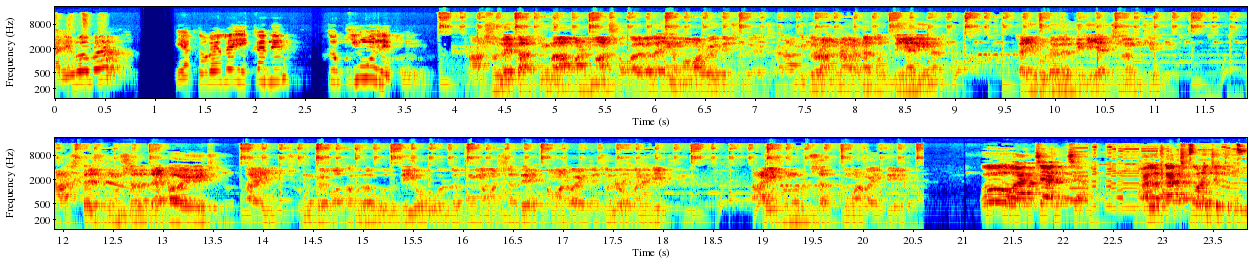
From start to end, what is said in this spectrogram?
আরে বাবা এত বেলা এখানে তো কি মনে করল? আসলে কাকিমা আমার মা সকালবেলা আজকে মামার বাড়িতে চলে গেছে আর আমি তো রান্না বান্না করতে জানি না। তাই হোটেলের দিকে যাচ্ছিলাম খেতে। রাস্তায় সোনুর সাথে দেখা হয়ে গেছিল তাই সোনুকে কথাগুলো বলতেই ও বলল তুমি আমার সাথে আমার বাড়িতে চলে ওখানে গিয়ে খেয়ে তাই সোনুর সাথে তোমার বাড়িতে এলাম। ও আচ্ছা আচ্ছা। ভালো কাজ করেছ তুমি।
